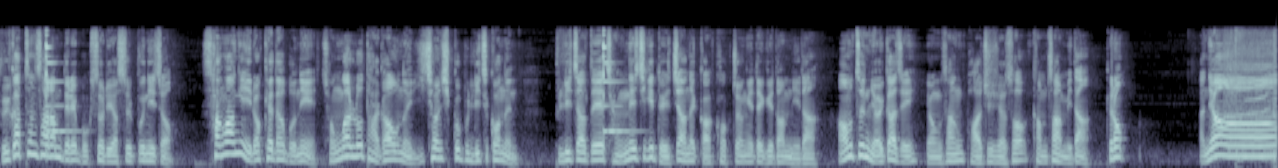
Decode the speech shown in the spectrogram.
불같은 사람들의 목소리였을 뿐이죠. 상황이 이렇게 되다보니 정말로 다가오는 2019 블리즈컨은 블리자드의 장례식이 되지 않을까 걱정이 되기도 합니다. 아무튼 여기까지 영상 봐주셔서 감사합니다. 그럼 안녕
